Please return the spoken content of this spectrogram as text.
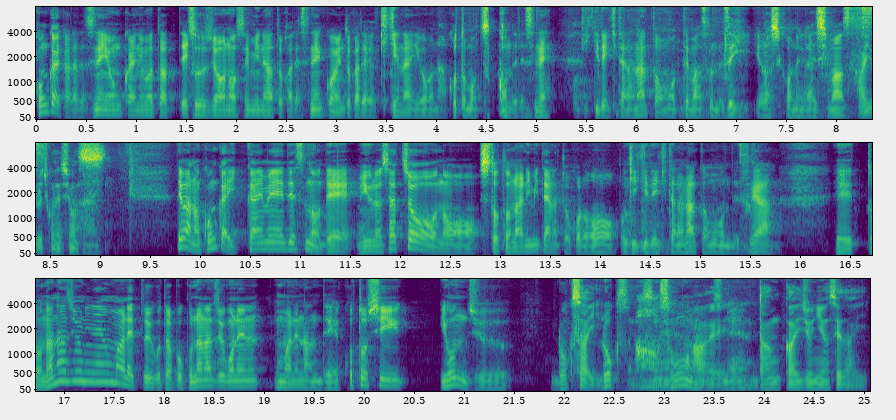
今回からですね、4回にわたって通常のセミナーとかですね、講演とかでは聞けないようなことも突っ込んでですね、お聞きできたらなと思ってますので、ぜひよろしくお願いします。はい、よろしくお願いします。ではあの今回1回目ですので三浦社長の人となりみたいなところをお聞きできたらなと思うんですが、えっと72年生まれということは僕75年生まれなんで今年46 6歳ですね。そうなんですねはい段階ジュニア世代。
